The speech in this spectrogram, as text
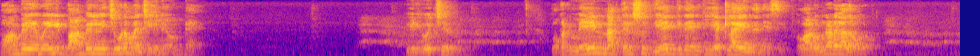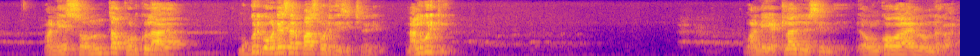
బాంబే పోయి బాంబేల నుంచి కూడా మంచిగానే ఉండే. వీడికి వచ్చారు. ఒకటి మెయిన్ నాకు తెలుసు దేనికి దేనికి ఎట్లా అయింది అనేసి. వాడు ఉన్నాడు కదా వాడు వాడిని సొంత కొడుకులాగా ముగ్గురికి ఒకటేసారి పాస్పోర్ట్ తీసి ఇచ్చిన నేను. నలుగురికి. వాడిని ఎట్లా చూసింది? ఇంకొక ఆయన ఉన్నారు ఆయన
